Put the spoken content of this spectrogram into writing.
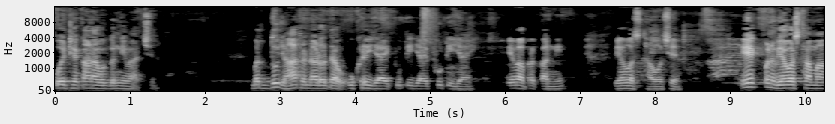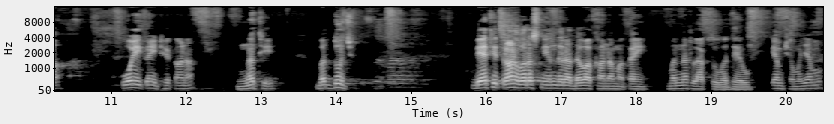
કોઈ ઠેકાણા વગરની વાત છે. બધું જ હાથ અડાડો ત્યાં ઉખડી જાય, તૂટી જાય, ફૂટી જાય, એવા પ્રકારની વ્યવસ્થાઓ છે. એક પણ વ્યવસ્થામાં કોઈ કંઈ ઠેકાણા નથી. બધું જ બેથી ત્રણ વર્ષની અંદર આ દવાખાનામાં કંઈ મન નથી લાગતું વધે એવું. કેમ છો? મજામાં?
